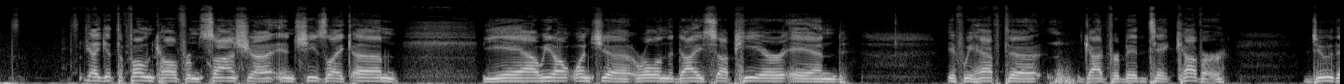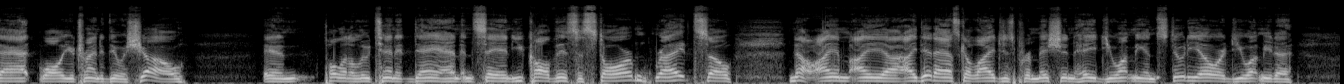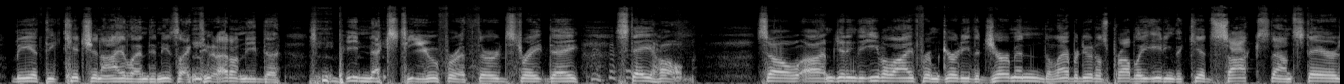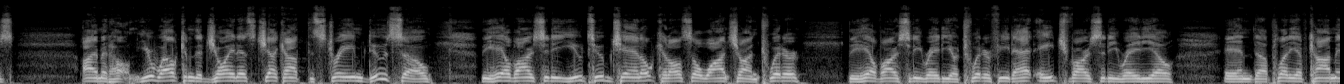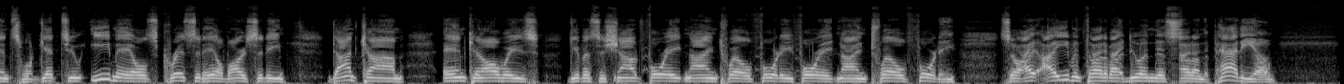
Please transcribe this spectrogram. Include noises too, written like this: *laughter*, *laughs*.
I get the phone call from Sasha, and she's like, um, yeah, we don't want you rolling the dice up here, and if we have to, God forbid, take cover, do that while you're trying to do a show, and pulling a Lieutenant Dan and saying, "You call this a storm, right?" So, no, I am. I uh, I did ask Elijah's permission. Hey, do you want me in studio, or do you want me to? Be at the kitchen island and he's like dude i don't need to *laughs* be next to you for a third straight day stay home so uh, I'm getting the evil eye from Gertie the German. The Labradoodle's probably eating the kids' socks downstairs. I'm at home. You're welcome to join us. Check out the stream. Do so. The Hail Varsity YouTube channel can also watch on Twitter. The Hail Varsity Radio Twitter feed at H Varsity Radio. And uh, plenty of comments. We'll get to emails, chris at hailvarsity.com, and can always give us a shout 489 1240 489 1240 so I, I, even thought about doing this out on the patio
